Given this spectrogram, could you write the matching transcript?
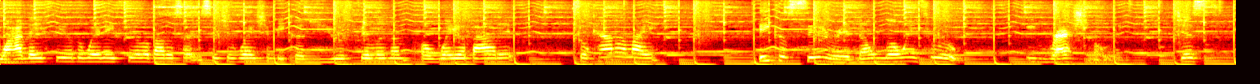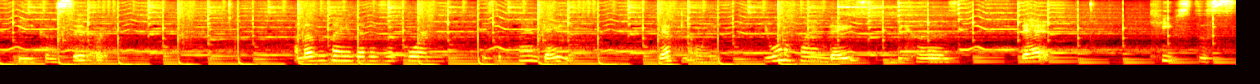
why they feel the way they feel about a certain situation because you're feeling a, way about it. So, kind of like be considerate. Don't go into it irrationally. Just be considerate. Another thing that is important is to plan dates. Definitely. You want to plan dates because that keeps the,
